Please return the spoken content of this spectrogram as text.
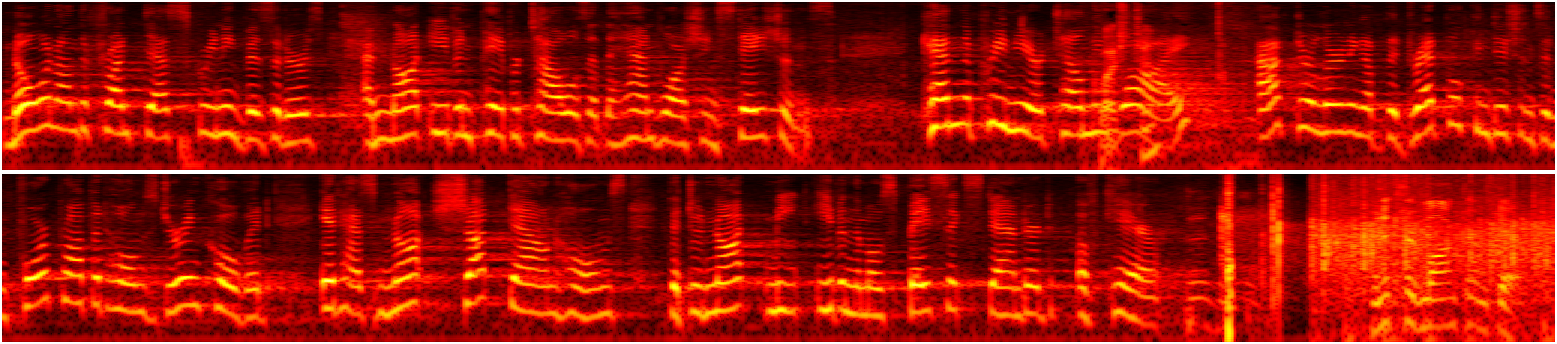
no one on the front desk screening visitors, and not even paper towels at the hand-washing stations. Can the Premier tell me Question? why, after learning of the dreadful conditions in for-profit homes during COVID, it has not shut down homes that do not meet even the most basic standard of care? Minister of Long-Term Care.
